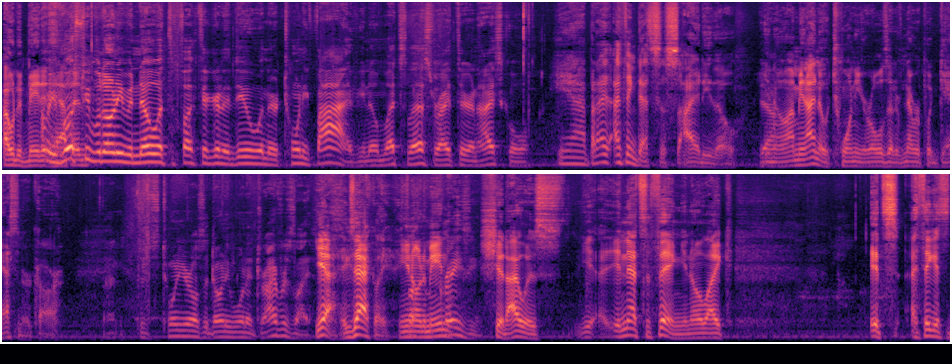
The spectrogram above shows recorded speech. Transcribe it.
I would have made I it mean, happen. most people don't even know what the fuck they're gonna do when they're 25. You know, much less right there in high school. Yeah, but I, I think that's society, though. Yeah. You know, I mean, I know 20 year olds that have never put gas in their car. There's 20 year olds that don't even want a driver's license. Yeah, exactly. You know what I mean? crazy. Shit, I was, yeah, and that's the thing, you know, like, it's, I think it's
